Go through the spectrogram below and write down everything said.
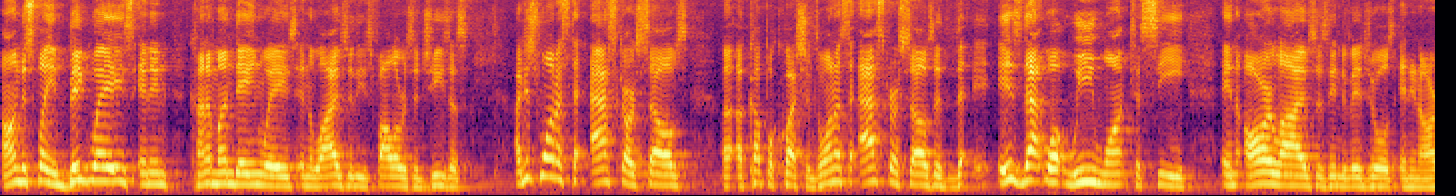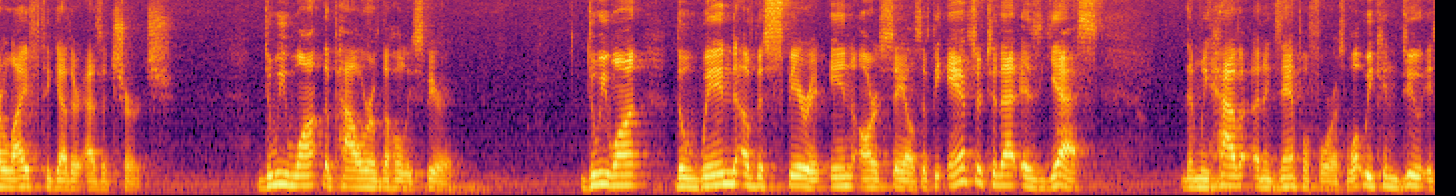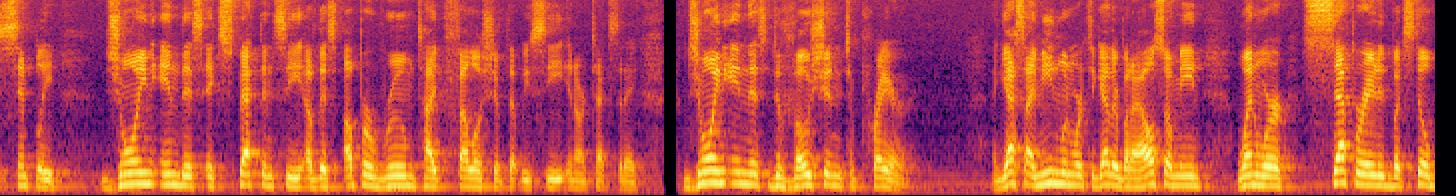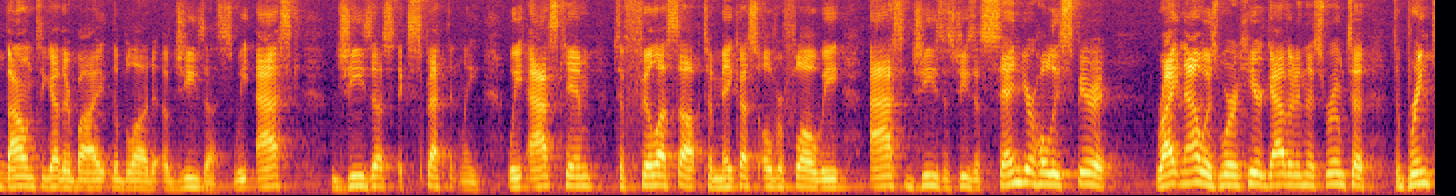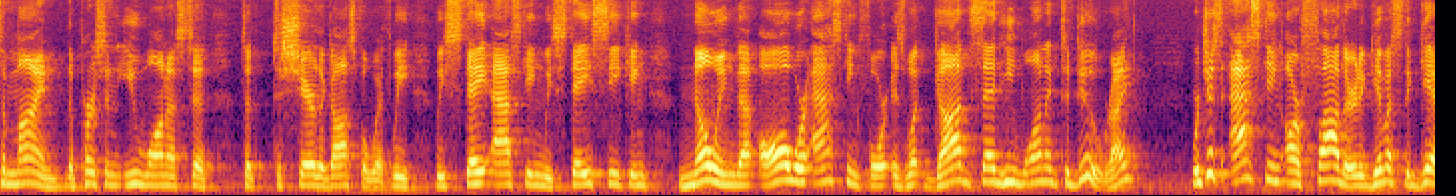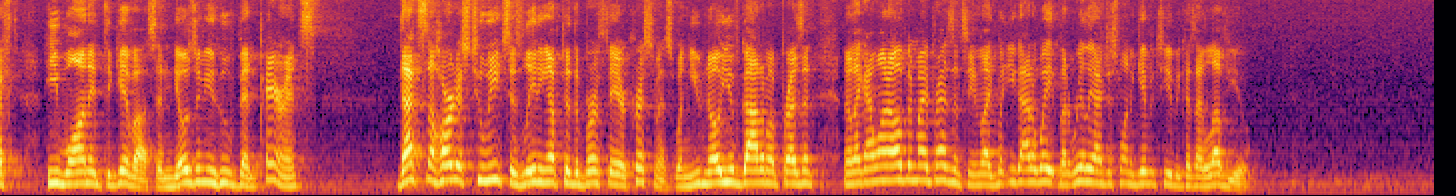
on display in big ways and in kind of mundane ways in the lives of these followers of Jesus, I just want us to ask ourselves a, a couple questions. I want us to ask ourselves is that what we want to see in our lives as individuals and in our life together as a church? Do we want the power of the Holy Spirit? Do we want the wind of the Spirit in our sails? If the answer to that is yes, then we have an example for us. What we can do is simply join in this expectancy of this upper room type fellowship that we see in our text today. Join in this devotion to prayer. And yes, I mean when we're together, but I also mean when we're separated but still bound together by the blood of Jesus. We ask Jesus expectantly. We ask Him to fill us up, to make us overflow. We ask Jesus, Jesus, send your Holy Spirit right now as we're here gathered in this room to, to bring to mind the person that you want us to, to, to share the gospel with. We, we stay asking, we stay seeking, knowing that all we're asking for is what God said He wanted to do, right? We're just asking our Father to give us the gift He wanted to give us. And those of you who've been parents, that's the hardest two weeks is leading up to the birthday or Christmas when you know you've got them a present. And they're like, I want to open my presents. And you're like, but you got to wait. But really, I just want to give it to you because I love you.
